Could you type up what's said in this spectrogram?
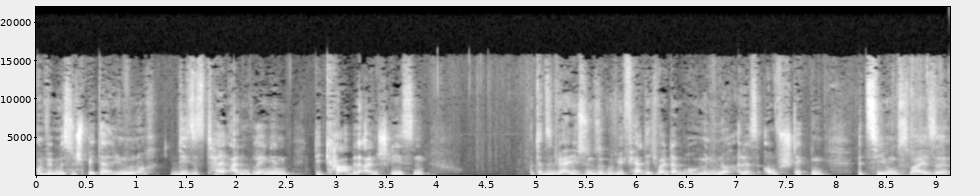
Und wir müssen später nur noch dieses Teil anbringen, die Kabel anschließen und dann sind wir eigentlich schon so gut wie fertig, weil dann brauchen wir nur noch alles aufstecken bzw.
